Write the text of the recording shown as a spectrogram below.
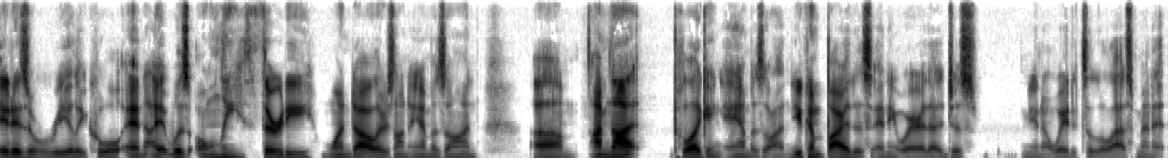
It is really cool and it was only $31 on amazon. Um, i'm not plugging amazon. You can buy this anywhere. That just you know waited till the last minute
